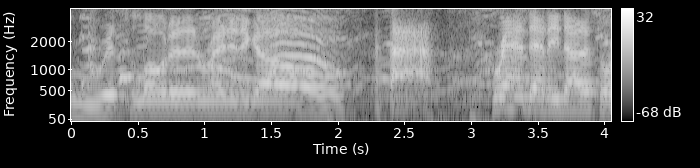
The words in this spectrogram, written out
Ooh, it's loaded and ready to go. Granddaddy dinosaur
